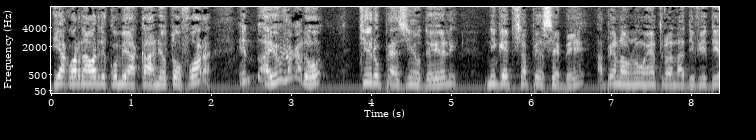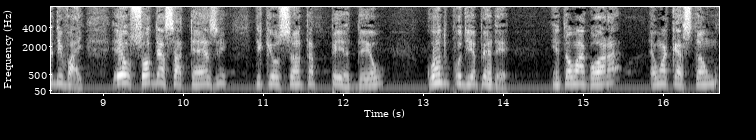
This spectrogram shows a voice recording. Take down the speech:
E agora na hora de comer a carne eu estou fora. Aí o jogador tira o pezinho dele, ninguém precisa perceber, apenas não entra na dividida e vai. Eu sou dessa tese de que o Santa perdeu quando podia perder. Então agora é uma questão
